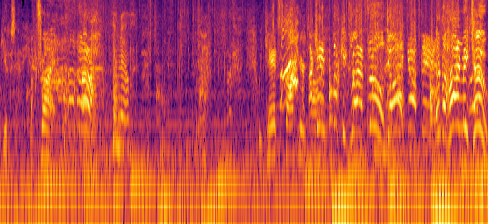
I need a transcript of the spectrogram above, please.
Get us out of here. I'm trying. Oh no. We can't stop here, Tommy. I can't fucking drive through them, Joel! Back up there! They're behind me, too!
